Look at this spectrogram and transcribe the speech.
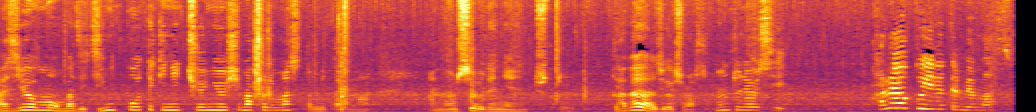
味をもうマジ人工的に注入しまくりましたみたいなあのお塩でねちょっとやばい味がします。本当に美味しい。軽く入れてみます。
